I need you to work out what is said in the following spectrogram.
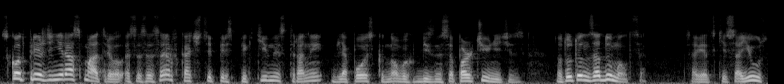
Скотт прежде не рассматривал СССР в качестве перспективной страны для поиска новых бизнес-opportunities, но тут он задумался. Советский Союз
